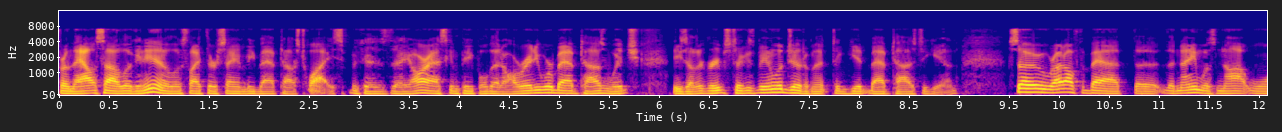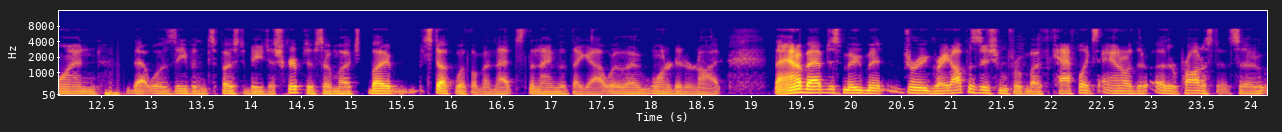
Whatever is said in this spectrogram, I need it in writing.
from the outside looking in, it looks like they're saying be baptized twice because they are asking people that already were baptized, which these other groups took as being legitimate, to get baptized again. So right off the bat, the, the name was not one that was even supposed to be descriptive so much, but it stuck with them, and that's the name that they got, whether they wanted it or not. The Anabaptist movement drew great opposition from both Catholics and other, other Protestants. So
